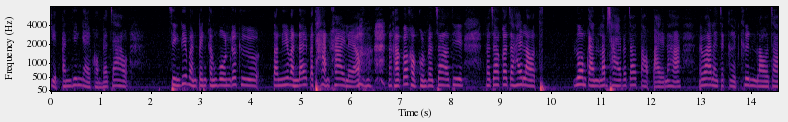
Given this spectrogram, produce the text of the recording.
กิจอันยิ่งใหญ่ของพระเจ้า สิ่งที่วันเป็นกังวลก็คือตอนนี้วันได้ประทานค่ายแล้วนะคะ ก็ขอบคุณพระเจ้าที่พระเจ้าก็จะให้เรา ร่วมกันรับใช้พระเจ้าต่อไปนะคะ ไม่ว่าอะไรจะเกิดขึ้นเราจะ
